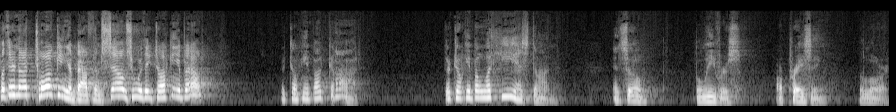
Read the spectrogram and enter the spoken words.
But they're not talking about themselves. Who are they talking about? They're talking about God. They're talking about what He has done. And so believers are praising the Lord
